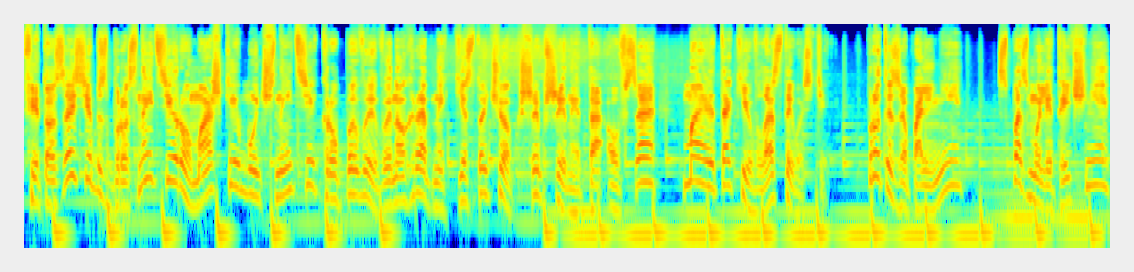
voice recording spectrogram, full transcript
Фітозасіб з брусниці, ромашки, мучниці, кропиви, виноградних кісточок, шипшини та овса має такі властивості: протизапальні, спазмолітичні,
